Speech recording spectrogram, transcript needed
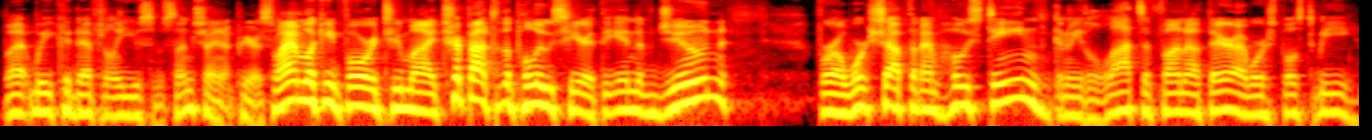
But we could definitely use some sunshine up here. So I'm looking forward to my trip out to the Palouse here at the end of June for a workshop that I'm hosting. Going to be lots of fun out there. We're supposed to be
